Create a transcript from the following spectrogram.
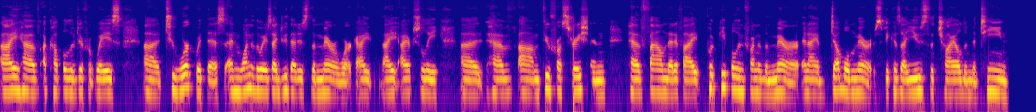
I have a couple of different ways uh, to work with this, and one of the ways I do that is the mirror work. I I, I actually uh, have um, through frustration have found that if I put people in front of the mirror, and I have double mirrors because I use the child and the teen,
